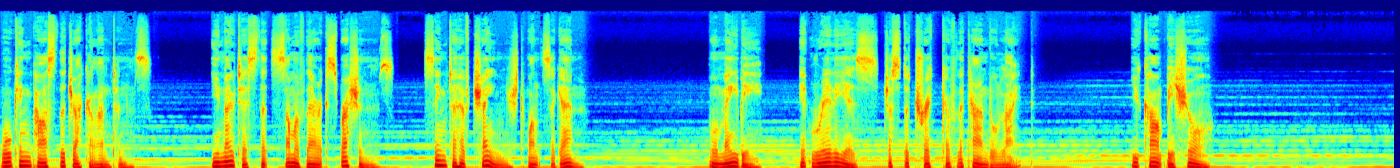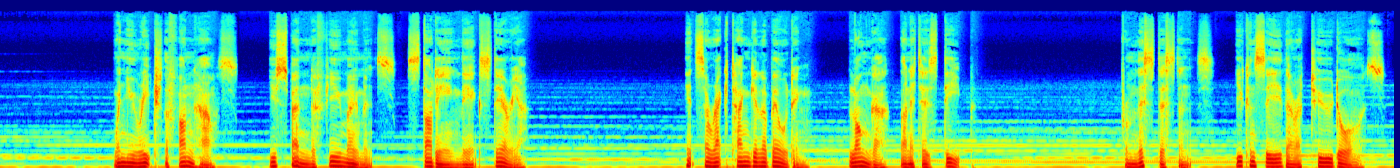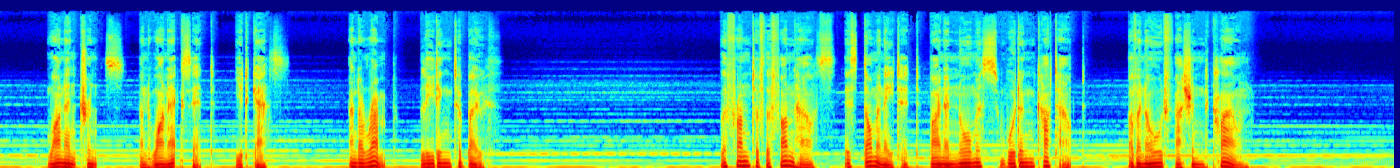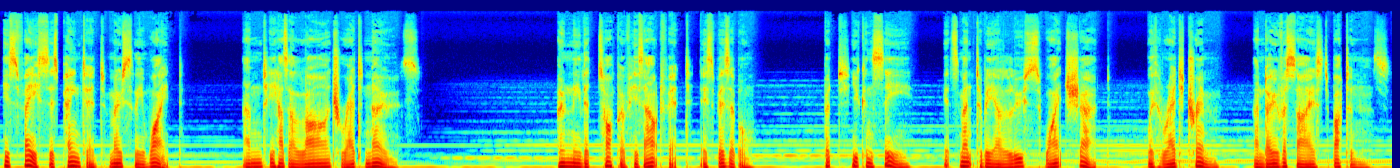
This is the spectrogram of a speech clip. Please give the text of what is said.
Walking past the jack o' lanterns, you notice that some of their expressions seem to have changed once again. Or maybe it really is just a trick of the candlelight. You can't be sure. When you reach the fun house, you spend a few moments studying the exterior. It's a rectangular building, longer than it is deep. From this distance, you can see there are two doors, one entrance and one exit, you'd guess, and a ramp leading to both. The front of the funhouse is dominated by an enormous wooden cutout of an old fashioned clown. His face is painted mostly white and he has a large red nose. Only the top of his outfit is visible, but you can see it's meant to be a loose white shirt with red trim and oversized buttons.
